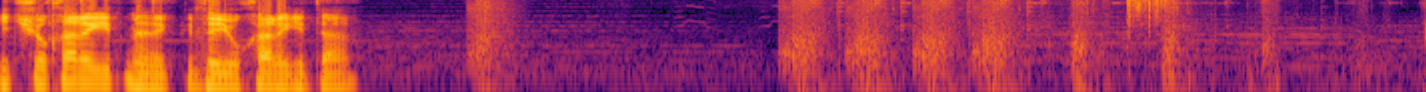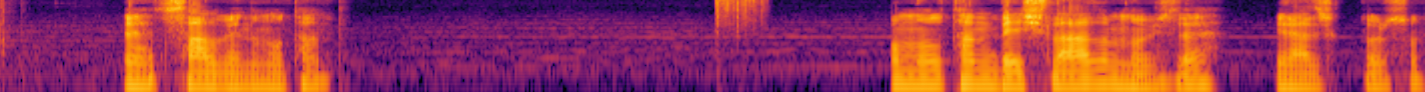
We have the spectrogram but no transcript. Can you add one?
Hiç yukarı gitmedik bir de yukarı gidelim. Evet sal beni mutant. O Multan 5 lazım mı bize? Birazcık dursun.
